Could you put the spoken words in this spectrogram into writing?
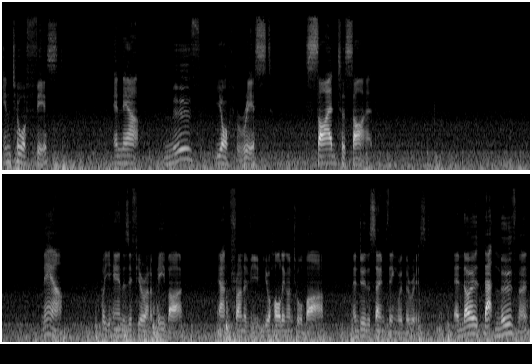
into a fist and now move your wrist side to side. Now, put your hand as if you're on a P bar out in front of you, you're holding onto a bar, and do the same thing with the wrist. And though that movement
